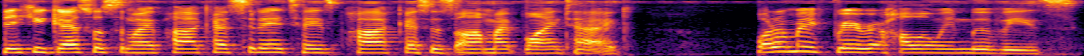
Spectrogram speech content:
Thank you guys for listening to my podcast today. Today's podcast is on my blind tag. What are my favorite Halloween movies?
